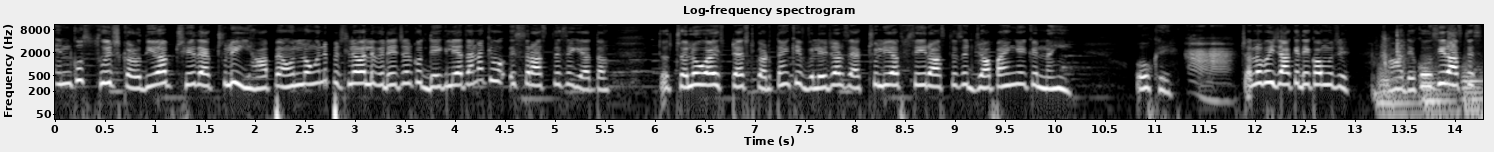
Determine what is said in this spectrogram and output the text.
इनको स्विच कर दिया। अब छेद एक्चुअली यहाँ पे उन लोगों ने पिछले वाले विलेजर को देख लिया था ना कि वो इस रास्ते से गया था। तो चलो गाइस टेस्ट करते हैं कि विलेजर्स एक्चुअली अब सही रास्ते से जा पाएँगे कि नहीं। ओके चलो भाई जाके देखो मुझे। हाँ देखो उसी रास्ते से।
